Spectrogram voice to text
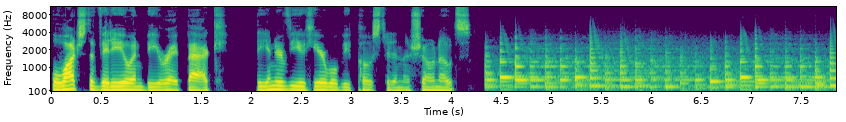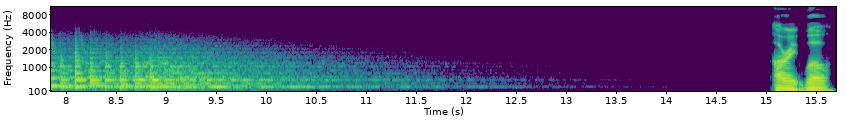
We'll watch the video and be right back. The interview here will be posted in the show notes. All right. Well,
